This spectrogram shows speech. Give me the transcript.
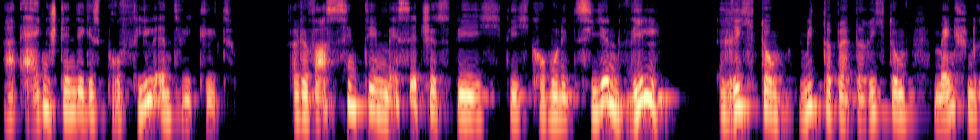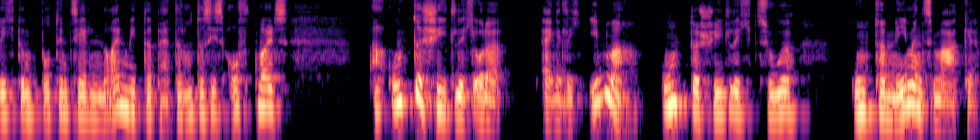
ein eigenständiges Profil entwickelt. Also was sind die Messages, die ich, die ich kommunizieren will Richtung Mitarbeiter, Richtung Menschen, Richtung potenziellen neuen Mitarbeitern. Und das ist oftmals äh, unterschiedlich oder eigentlich immer unterschiedlich zur Unternehmensmarke.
